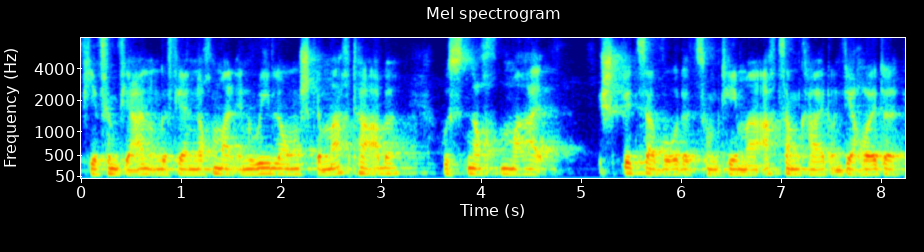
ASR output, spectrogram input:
vier, fünf Jahren ungefähr nochmal einen Relaunch gemacht habe, wo es nochmal spitzer wurde zum Thema Achtsamkeit und wir heute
